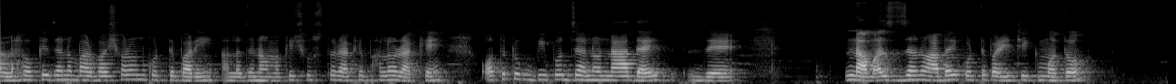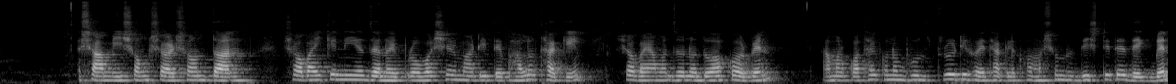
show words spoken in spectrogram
আল্লাহকে যেন বারবার স্মরণ করতে পারি, আল্লাহ যেন আমাকে সুস্থ রাখে, ভালো রাখে। অতটুক বিপদ যেন না দেয়, যে নামাজ যেন আদায় করতে পারি ঠিক মতো স্বামী, সংসার, সন্তান, সবাইকে নিয়ে যেন এই প্রবাসের মাটিতে ভালো থাকি। সবাই আমার জন্য দোয়া করবেন। আমার কথায় কোনো ভুল ত্রুটি হয়ে থাকলে ক্ষমা সুন্দর দৃষ্টিতে দেখবেন।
